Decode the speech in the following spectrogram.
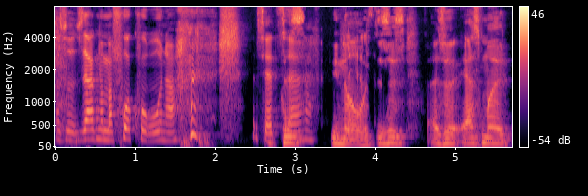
Also sagen wir mal vor Corona. ist jetzt, das, äh, genau, das ist also erstmal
